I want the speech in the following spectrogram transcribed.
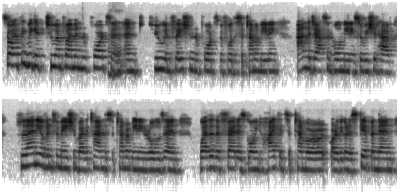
So I think we get two employment reports Mm-hmm. and, and two inflation reports before the September meeting and the Jackson Hole meeting. So we should have plenty of information by the time the September meeting rolls in, whether the Fed is going to hike in September or, or are they going to skip and then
